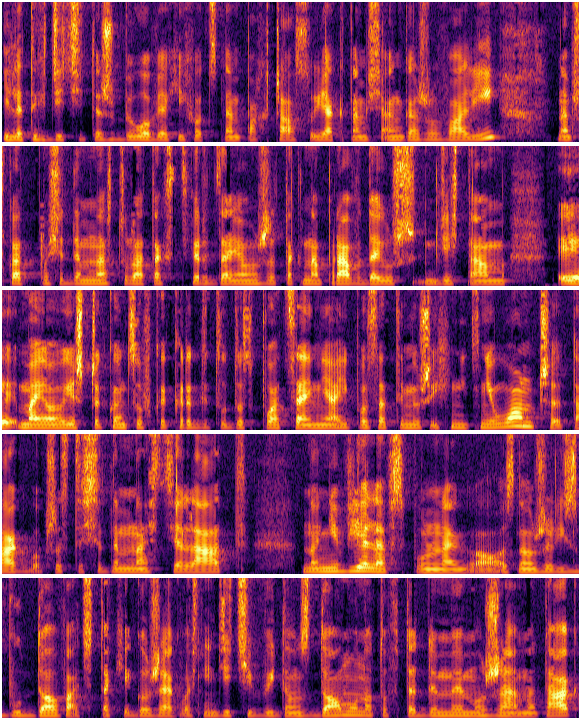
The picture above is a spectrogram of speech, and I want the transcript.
ile tych dzieci też było, w jakich odstępach czasu, jak tam się angażowali. Na przykład po 17 latach stwierdzają, że tak naprawdę już gdzieś tam y, mają jeszcze końcówkę kredytu do spłacenia i poza tym już ich nic nie łączy, tak? Bo przez te 17 lat no niewiele wspólnego zdążyli zbudować, takiego, że jak właśnie dzieci wyjdą z domu, no to wtedy my możemy, tak,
